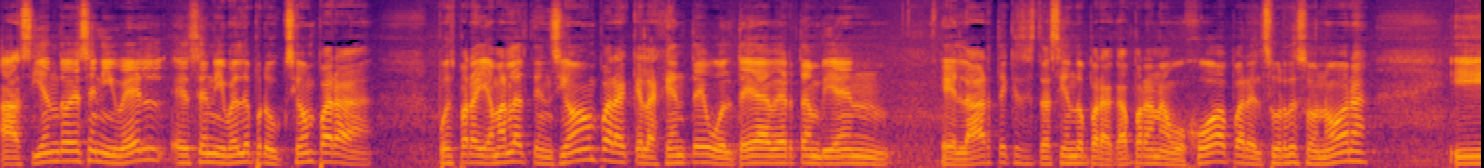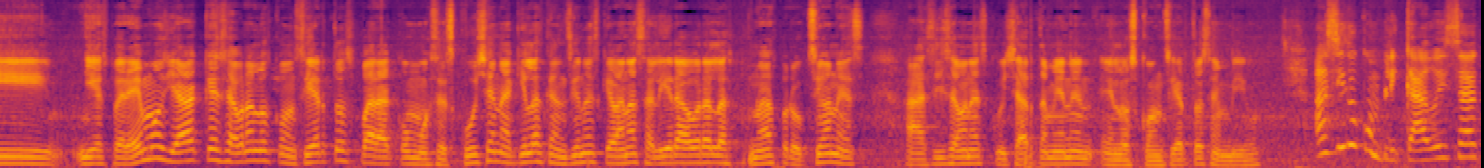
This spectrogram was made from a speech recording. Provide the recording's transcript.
haciendo ese nivel, ese nivel de producción para pues para llamar la atención, para que la gente voltee a ver también el arte que se está haciendo para acá, para Navojoa, para el sur de Sonora. Y, esperemos ya que se abran los conciertos para como se escuchen aquí las canciones que van a salir ahora las nuevas producciones, así se van a escuchar también en, los conciertos en vivo. Ha sido complicado, Isaac,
